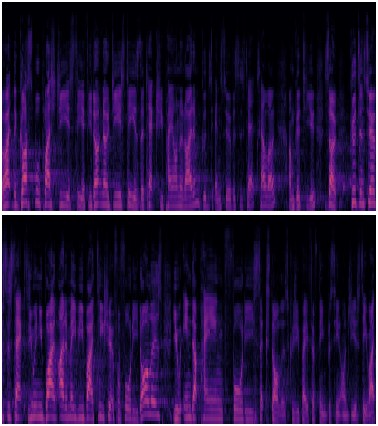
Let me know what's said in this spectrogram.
All right, the gospel plus GST. If you don't know, GST is the tax you pay on an item, goods and services tax. Hello, I'm good to you. So, goods and services tax, when you buy an item, maybe you buy a t shirt for $40, you end up paying $46 because you pay 15% on GST, right?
